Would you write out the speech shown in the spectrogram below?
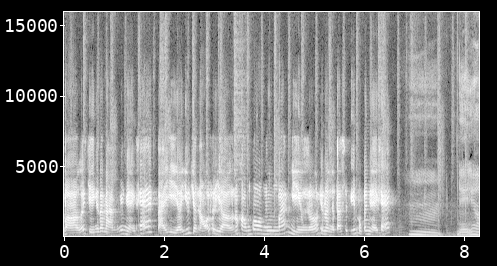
bờ á chị người ta làm cái nghề khác. Tại vì ở dưới chợ nổi bây giờ nó không có buôn bán nhiều nữa cho nên người ta sẽ kiếm một cái nghề khác. Hmm, vậy à.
